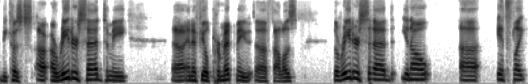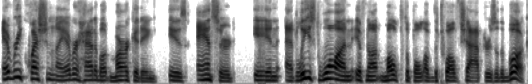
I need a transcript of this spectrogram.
because a, a reader said to me, uh, and if you'll permit me, uh, fellows, the reader said, you know, uh, it's like every question I ever had about marketing is answered in at least one, if not multiple, of the 12 chapters of the book.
